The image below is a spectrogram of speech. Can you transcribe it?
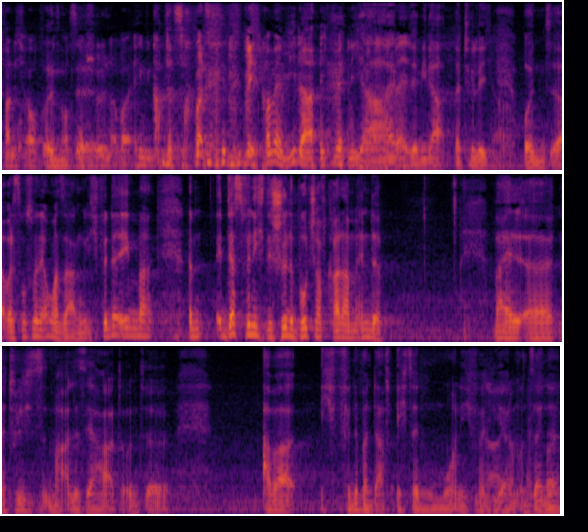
Fand ich auch, fand Und, auch sehr äh, schön, aber irgendwie kommt das so rüber. Ich komme ja wieder, ich bin ja nicht Ja, er kommt ja wieder, natürlich. Und, äh, aber das muss man ja auch mal sagen. Ich finde eben mal, ähm, das finde ich eine schöne Botschaft gerade am Ende. Weil äh, natürlich ist immer alles sehr hart. Und, äh, aber ich finde, man darf echt seinen Humor nicht verlieren auf und seine Fall.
